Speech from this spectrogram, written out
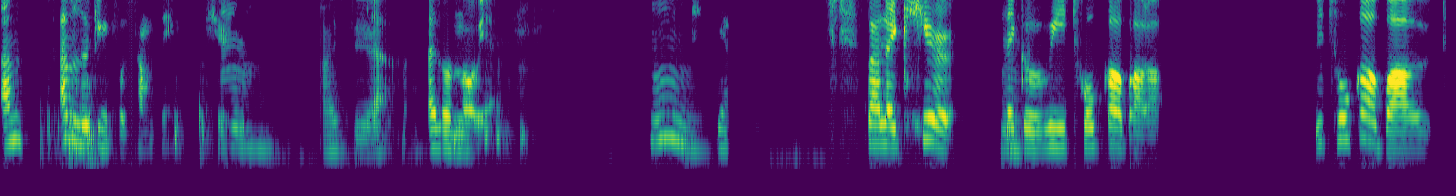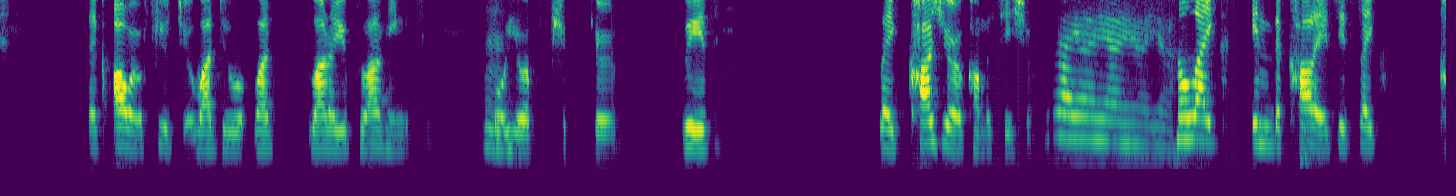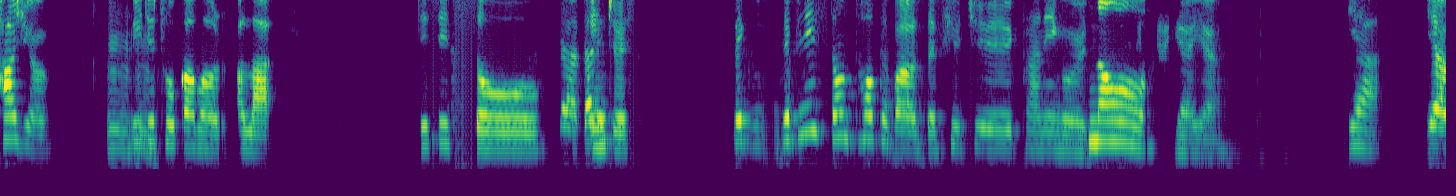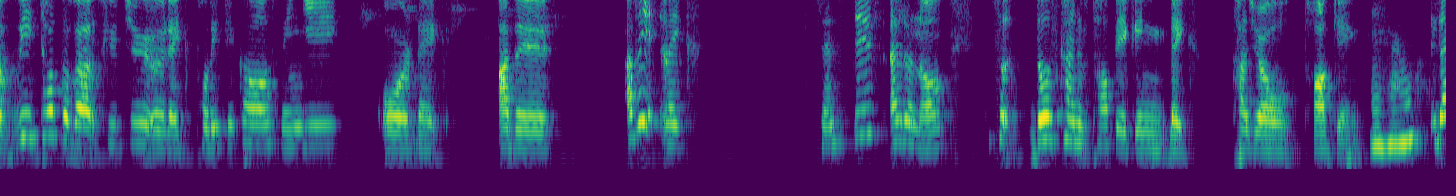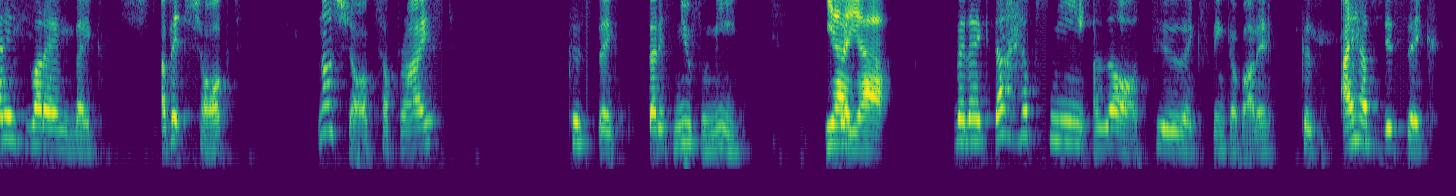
I'm I'm looking for something here. Mm. I see. Yeah. I don't know yet, Mm. But like here, like uh, we talk about, we talk about like our future. What do what what are you planning to for Mm. your future with like casual conversation? Yeah, yeah, yeah, yeah, yeah. Not like in the college. It's like casual. Mm, We mm. do talk about a lot. This is so Yeah, interesting. Like Japanese don't talk about the future planning or No, yeah, yeah. yeah, Yeah, we talk about future or like political thingy or like other a bit like sensitive. I don't know. So those kind of topic in like casual talking. mm-hmm. That is what I'm like sh- a bit shocked. Not shocked, surprised. Cause like that is new for me. Yeah, But- yeah, but like that helps me a lot to like think about it because i have this like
